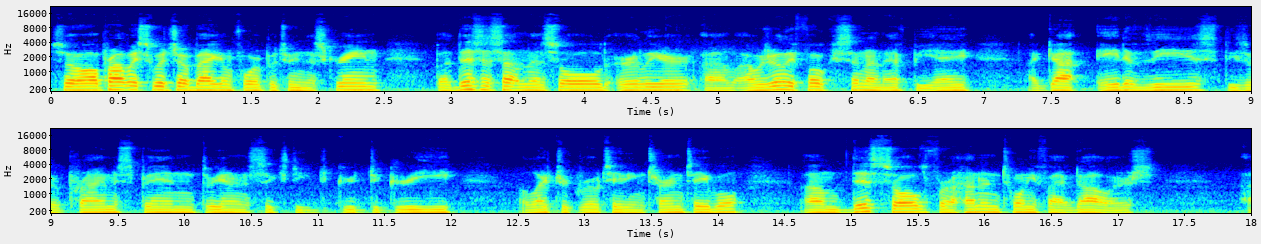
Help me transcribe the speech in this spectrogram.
So I'll probably switch up back and forth between the screen, but this is something that sold earlier. Um, I was really focusing on FBA I got eight of these. These are prime spin, 360 degree electric rotating turntable. Um, this sold for $125, uh,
